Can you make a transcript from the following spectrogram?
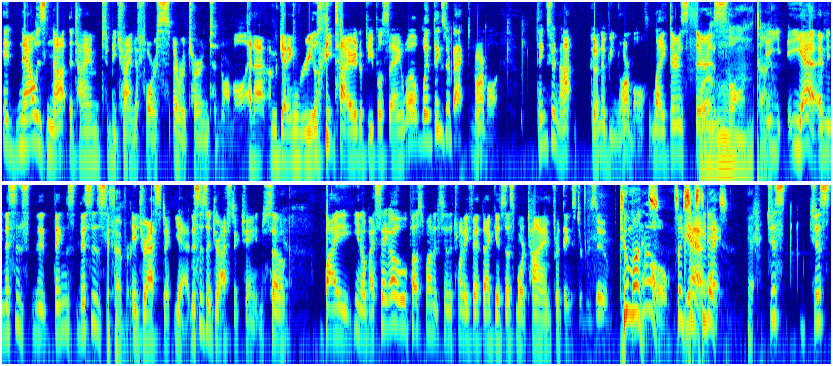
it now is not the time to be trying to force a return to normal. And I, i'm getting really tired of people saying well when things are back to normal things are not going to be normal. Like there's there's For a long time. Yeah i mean this is the things this is if ever. a drastic yeah this is a drastic change. So yeah. by you know by saying oh we'll postpone it to the 25th that gives us more time for things to resume. Two months. No. It's like yeah, 60 days. I, yeah. Just just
